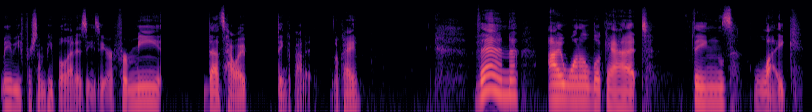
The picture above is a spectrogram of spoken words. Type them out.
maybe for some people that is easier. For me, that's how I think about it. Okay. Then I want to look at things like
